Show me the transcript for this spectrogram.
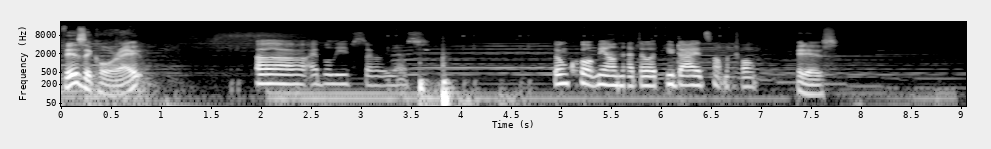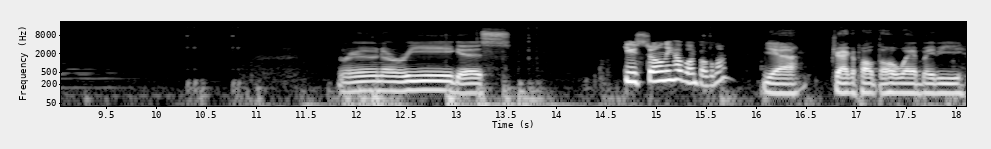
physical, right? Uh, I believe so. Yes. Don't quote me on that though. If you die, it's not my fault. It is. Runerigus. Do you still only have one Pokemon? Yeah, Dragapult the whole way, baby.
